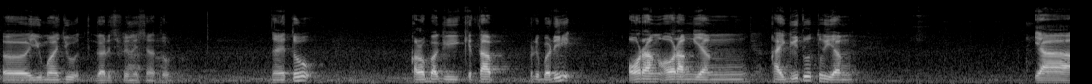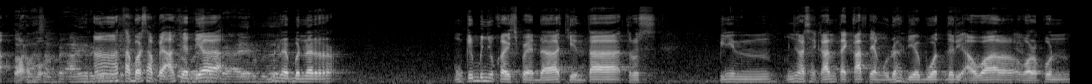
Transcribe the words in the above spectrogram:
eh, Yumaju garis finishnya tuh nah itu kalau bagi kita pribadi orang-orang yang kayak gitu tuh yang ya Tabah sampai akhir Ah, gitu. tabah sampai akhir Tabah dia bener-bener mungkin menyukai sepeda cinta terus ingin menyelesaikan tekad yang udah dia buat dari awal walaupun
